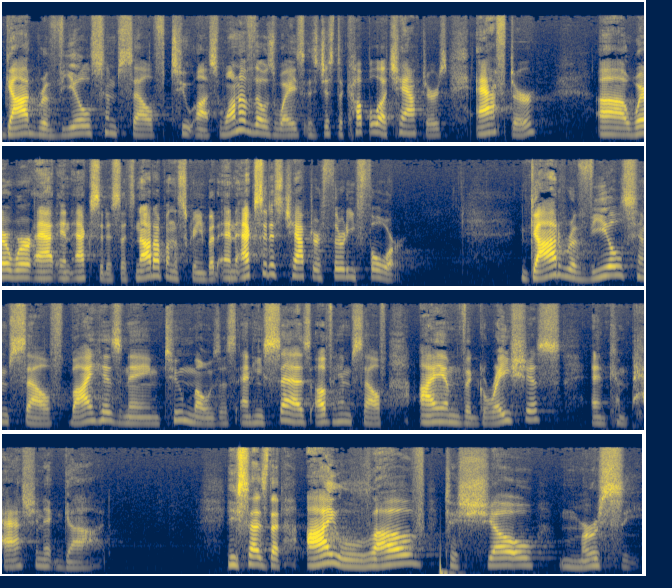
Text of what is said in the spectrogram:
God reveals himself to us. One of those ways is just a couple of chapters after uh, where we're at in Exodus. It's not up on the screen, but in Exodus chapter 34, God reveals himself by his name to Moses, and he says of himself, I am the gracious and compassionate God he says that I love to show mercy.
